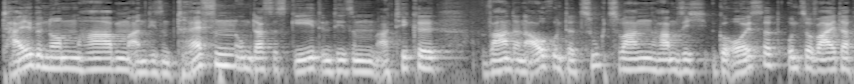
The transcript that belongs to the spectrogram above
teilgenommen haben an diesem Treffen, um das es geht in diesem Artikel, waren dann auch unter Zugzwang, haben sich geäußert und so weiter.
